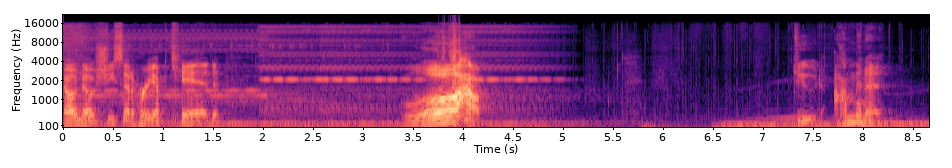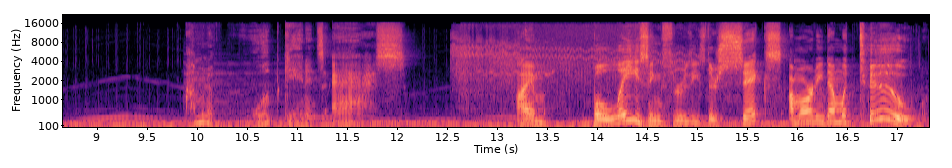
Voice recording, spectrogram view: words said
Oh no, she said hurry up, kid. Wow! Dude, I'm gonna... I'm gonna whoop Ganon's ass. I am blazing through these. There's six. I'm already done with two.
